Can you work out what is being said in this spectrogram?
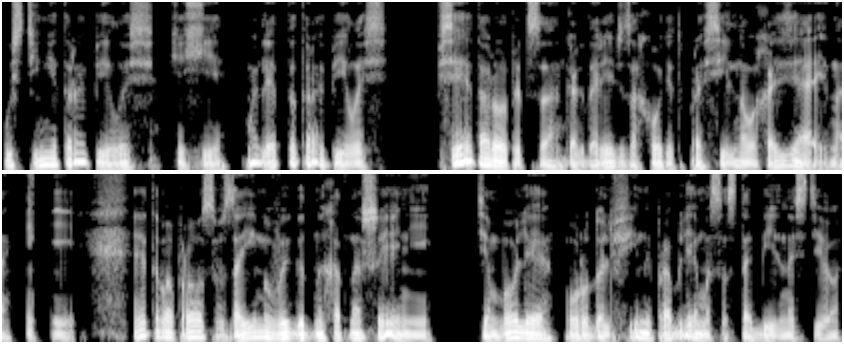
Устинья торопилась, хихи, Малетта торопилась. Все торопятся, когда речь заходит про сильного хозяина. Хи-хи. Это вопрос взаимовыгодных отношений. Тем более у Рудольфины проблемы со стабильностью.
